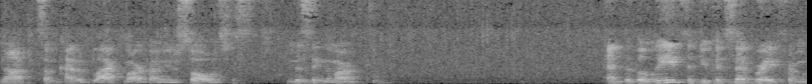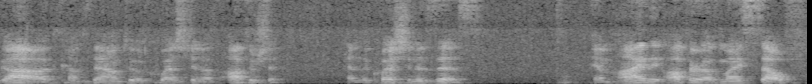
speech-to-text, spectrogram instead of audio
not some kind of black mark on your soul, it's just missing the mark. And the belief that you can separate from God comes down to a question of authorship. And the question is this, am I the author of myself,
